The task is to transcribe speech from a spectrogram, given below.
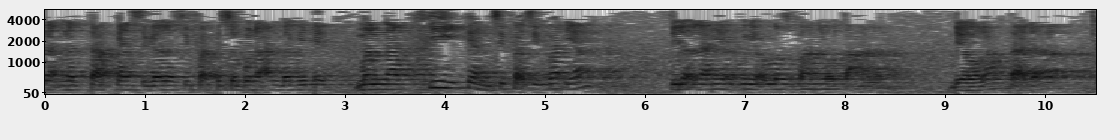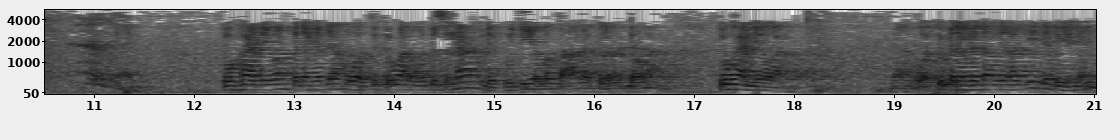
nak menetapkan segala sifat kesempurnaan bagi dia. Menafikan sifat-sifat yang Tidak lahir bagi Allah subhanahu wa ta'ala. Dia orang tak ada. Tuhan dia orang kadang-kadang Waktu Tuhan waktu senang Dia puji Allah ta'ala ke dia orang. Tuhan dia orang. Ya, Waktu kadang-kadang dia rajin Dia bagi main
